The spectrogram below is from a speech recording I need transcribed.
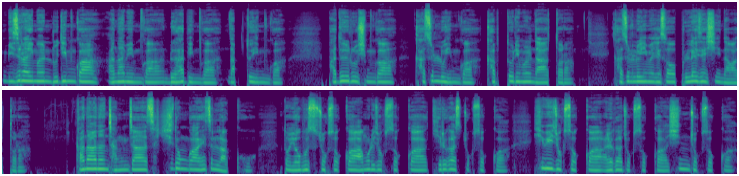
미스라임은 루딤과 아나밈과 르하빔과 납두힘과 바드루심과 가슬루힘과 갑도림을 낳았더라 가슬루힘에게서 블레셋이 나왔더라 가나안은 장자 시돈과 헷을 낳고 또 여부스 족속과 아모리 족속과 기르가스 족속과 히위 족속과 알가 족속과 신 족속과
